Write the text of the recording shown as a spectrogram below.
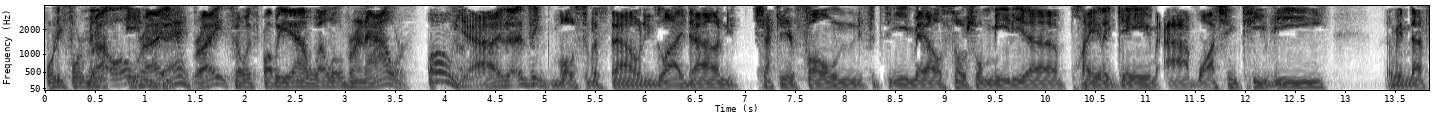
Forty-four minutes oh, in right, bed. right. So it's probably yeah, well over an hour. Oh yeah, I, I think most of us now. When you lie down, you checking your phone, if it's email, social media, playing a game, app, watching TV. I mean, that's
